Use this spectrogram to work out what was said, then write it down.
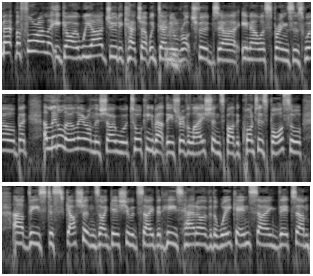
Matt, before I let you go, we are due to catch up with Daniel mm. Rochford uh, in Alice Springs as well. But a little earlier on the show, we were talking about these revelations by the Qantas boss, or uh, these discussions, I guess you would say, that he's had over the weekend, saying that um,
